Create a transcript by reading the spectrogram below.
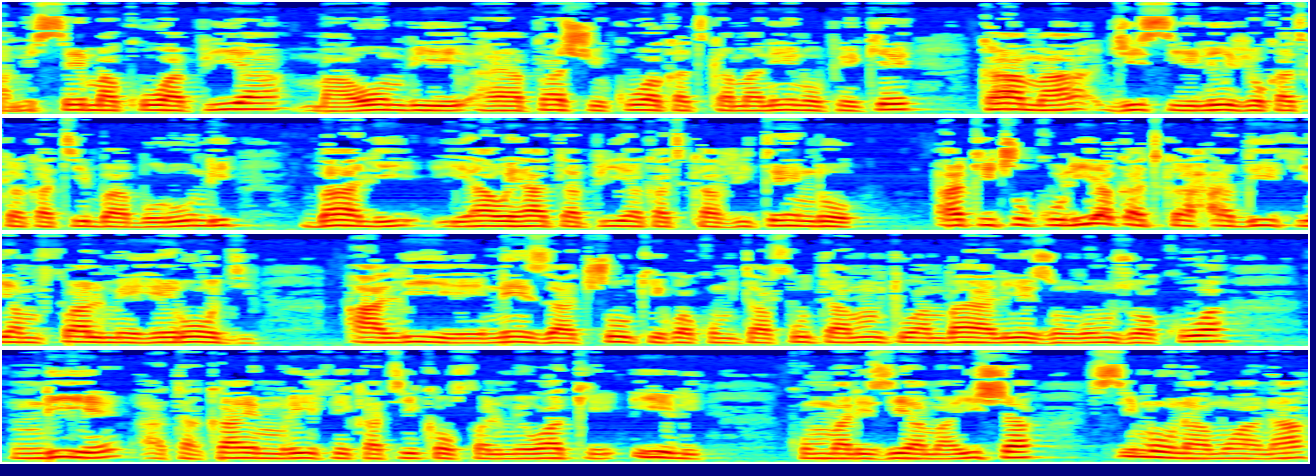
amesema kuwa pia maombi hayapashi kuwa katika maneno pekee kama jinsi ilivyo katika katiba ya Burundi bali yawe hata pia katika vitendo. Akichukulia katika hadithi ya mfalme Herodi aliyeeneza chuki kwa kumtafuta mtu ambaye aliyezungumzwa kuwa ndiye atakaye mrithi katika ufalme wake ili kummalizia maisha Simona mwana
